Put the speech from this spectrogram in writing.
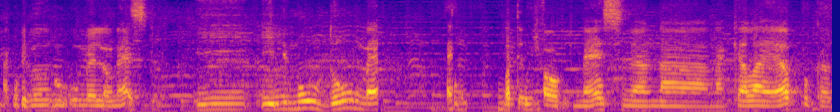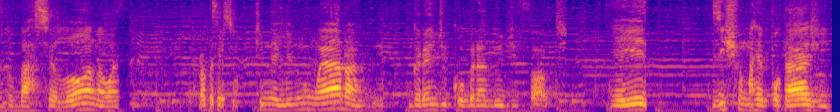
tá pegando o melhor Messi e ele moldou o Messi bateu de falta. Messi na, na, naquela época do Barcelona, a própria seleção ele não era um grande cobrador de faltas. E aí existe uma reportagem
